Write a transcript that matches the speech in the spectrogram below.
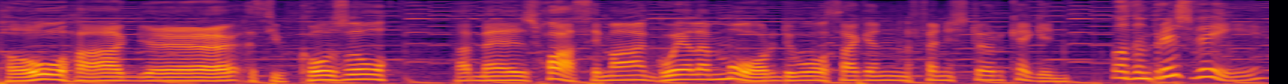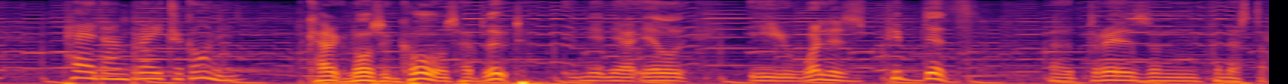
po hag uh, ythiw cosol, a mes hwath yma gwel y môr dywoth ag yn ffenistr cegin. Oedd yn brys fi, ped am braid dragonin. Carrick Laws and Coles heb ddwt. Ni'n il i welys pibdydd uh, dres yn ffenestr.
